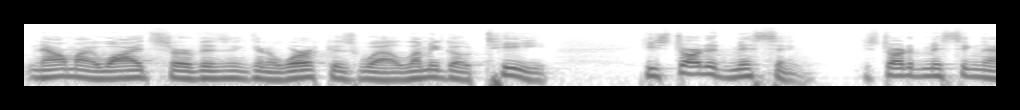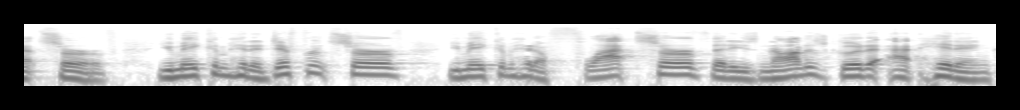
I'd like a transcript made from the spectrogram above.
now my wide serve isn't going to work as well. Let me go T." He started missing. He started missing that serve. You make him hit a different serve, you make him hit a flat serve that he's not as good at hitting,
